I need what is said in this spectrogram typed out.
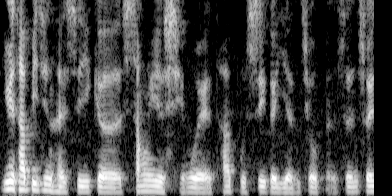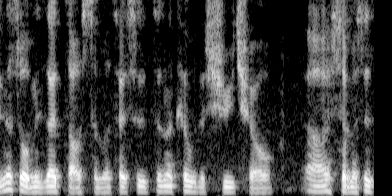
因为它毕竟还是一个商业行为，它不是一个研究本身，所以那时候我们一直在找什么才是真的客户的需求。呃，什么是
